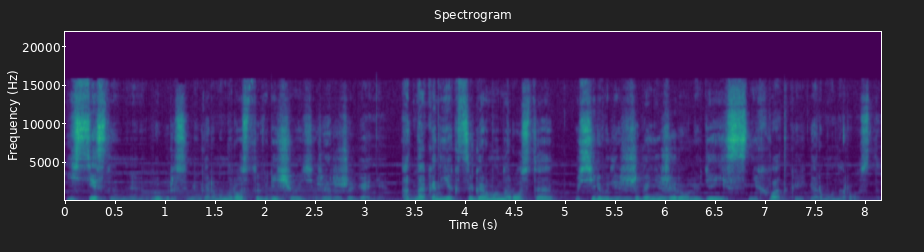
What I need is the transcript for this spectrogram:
естественными выбросами гормона роста увеличивать жиросжигание. Однако инъекции гормона роста усиливали сжигание жира у людей с нехваткой гормона роста.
